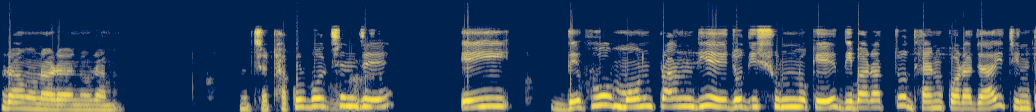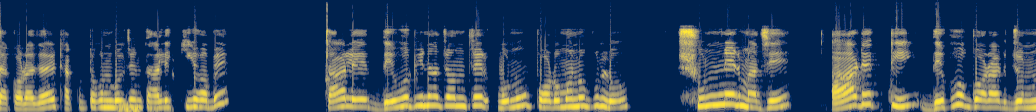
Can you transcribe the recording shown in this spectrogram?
রাম নারায়ণ রাম। আচ্ছা ঠাকুর বলছেন যে এই দেহ মন প্রাণ দিয়ে যদি শূন্যকে দিবারাত্র ধ্যান করা যায় চিন্তা করা যায় ঠাকুর তখন বলছেন তাহলে কি হবে? তাহলে দেহবিনা যন্ত্রের অণু পরমাণুগুলো শূন্যের মাঝে আর একটি দেহ গড়ার জন্য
